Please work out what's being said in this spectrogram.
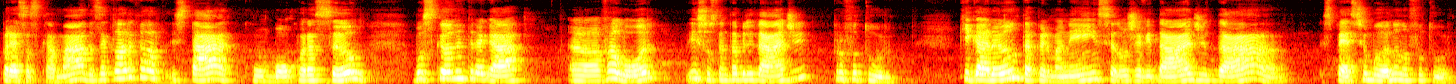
para essas camadas, é claro que ela está com um bom coração buscando entregar uh, valor e sustentabilidade para o futuro, que garanta a permanência, a longevidade da espécie humana no futuro.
